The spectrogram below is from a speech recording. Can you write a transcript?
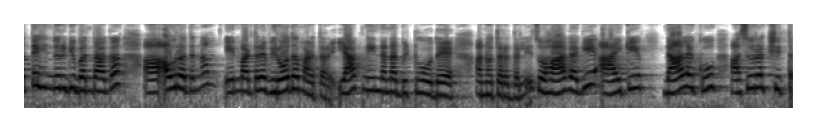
ಮತ್ತೆ ಹಿಂದಿರುಗಿ ಬಂದಾಗ ಅವರು ಅದನ್ನು ಏನು ಮಾಡ್ತಾರೆ? ವಿರೋಧ ಮಾಡ್ತಾರೆ. ಯಾಕೆ ನೀನು ನನ್ನ ಬಿಟ್ಟು ಹೋದೆ ಅನ್ನೋ ಥರದಲ್ಲಿ ಸೊ ಹಾಗಾಗಿ ಆಯ್ಕೆ ನಾಲ್ಕು, ಅಸುರಕ್ಷಿತ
